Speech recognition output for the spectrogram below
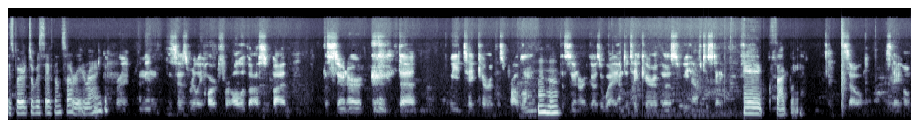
it's better to be safe than sorry, right? Right. I mean, this is really hard for all of us, but the sooner that we take care of this problem, mm-hmm. the sooner it goes away. And to take care of this, we have to stay. Exactly. So stay home.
